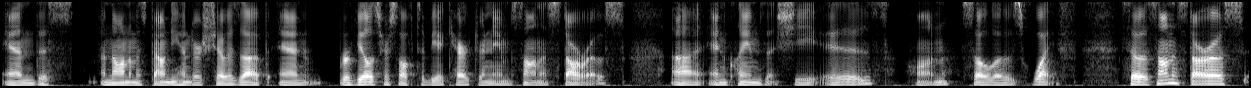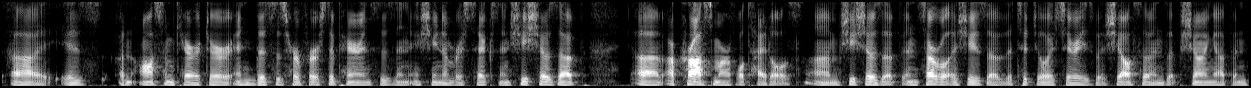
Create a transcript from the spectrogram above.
and this anonymous bounty hunter shows up and reveals herself to be a character named Sana Staros uh, and claims that she is Han Solo's wife. So Sana Staros uh, is an awesome character, and this is her first appearance is in issue number six, and she shows up uh, across Marvel titles. Um, she shows up in several issues of the titular series, but she also ends up showing up and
